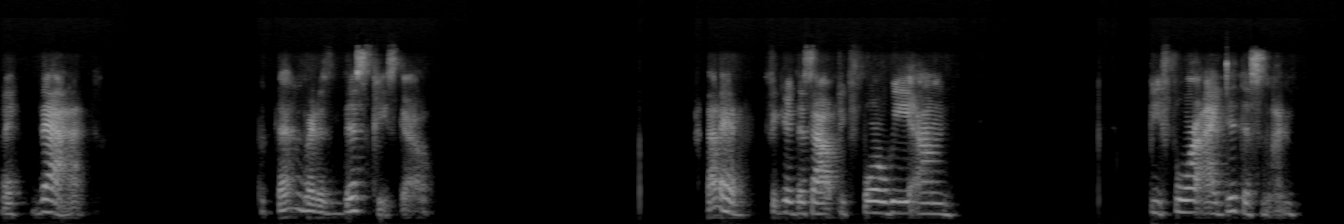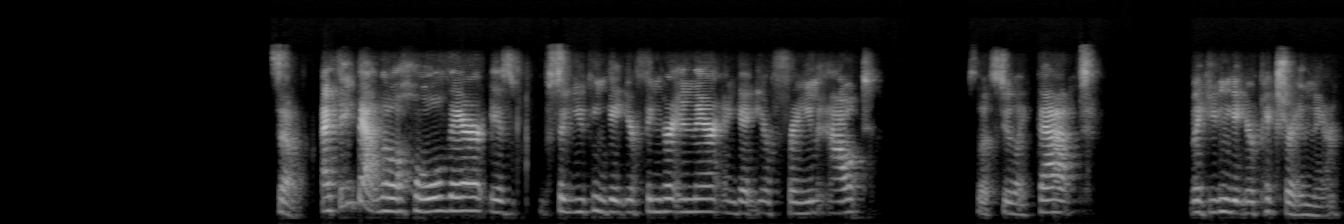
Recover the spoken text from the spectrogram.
like that. But then where does this piece go? I thought I had figured this out before we, um, before I did this one. So I think that little hole there is so you can get your finger in there and get your frame out. So let's do like that. Like you can get your picture in there,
